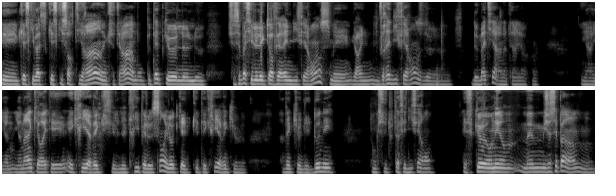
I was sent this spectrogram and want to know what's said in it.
Et, qu'est-ce qui sortira, etc. Bon, peut-être que je ne sais pas si le lecteur verrait une différence, mais il y aura une vraie différence de, de matière à l'intérieur. Il, y, en a un qui aurait été écrit avec le tripes et le sang, et l'autre qui, est écrit avec, euh, avec des données. Donc c'est tout à fait différent. Est-ce qu'on est même, je sais pas. Hein,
